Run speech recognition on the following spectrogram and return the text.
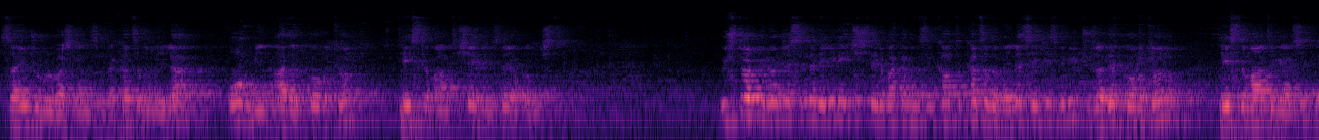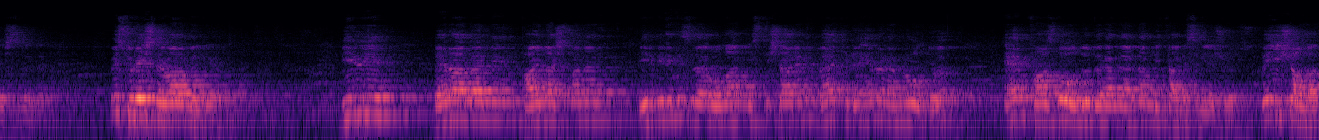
Sayın Cumhurbaşkanımızın da katılımıyla 10 bin adet komutun teslimatı şehrimizde yapılmıştır. 3-4 gün öncesinde de yine İçişleri Bakanımızın kat- katılımıyla 8300 adet konutun teslimatı gerçekleştirildi. Ve süreç devam ediyor. Birliğin, beraberliğin, paylaşmanın, birbirimizle olan istişarenin belki de en önemli olduğu, en fazla olduğu dönemlerden bir tanesini yaşıyoruz. Ve inşallah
